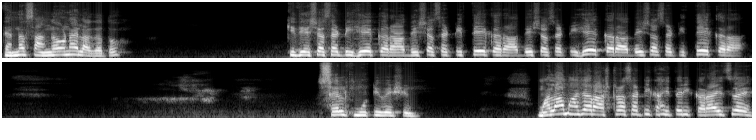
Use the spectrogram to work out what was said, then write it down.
त्यांना सांगावं नाही लागत हो. की देशासाठी हे करा देशासाठी ते करा देशासाठी हे करा देशासाठी ते करा. सेल्फ मोटिवेशन मला माझ्या राष्ट्रासाठी काहीतरी करायचंय.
